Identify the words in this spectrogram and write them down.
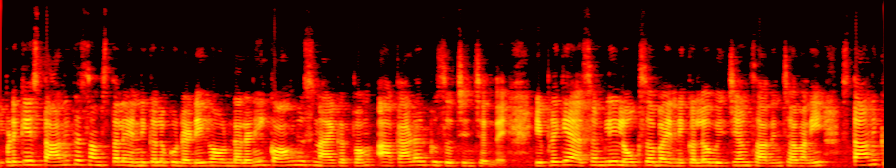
ఇప్పటికే స్థానిక సంస్థల ఎన్నికలకు రెడీగా ఉండాలని కాంగ్రెస్ నాయకత్వం ఆ కేడర్కు సూచించింది. ఇప్పటికే అసెంబ్లీ లోక్సభ ఎన్నికల్లో విజయం సాధించామని స్థానిక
